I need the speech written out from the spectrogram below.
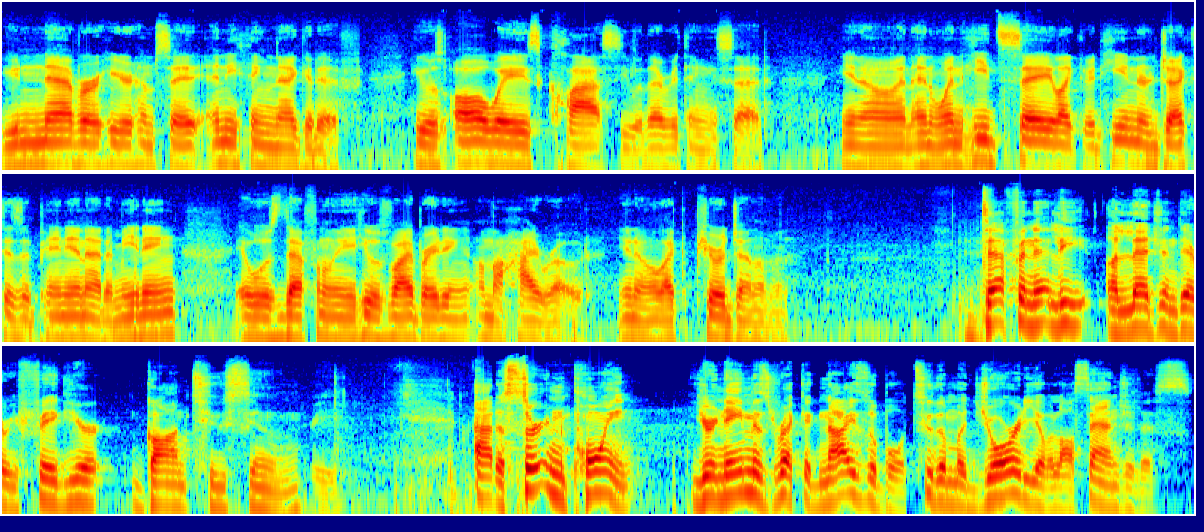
You never hear him say anything negative. He was always classy with everything he said you know and, and when he'd say like would he interject his opinion at a meeting it was definitely he was vibrating on the high road you know like a pure gentleman Definitely a legendary figure gone too soon. At a certain point, your name is recognizable to the majority of Los Angeles.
